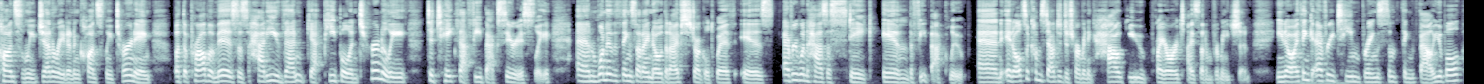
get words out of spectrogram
constantly generated and constantly turning. But the problem is, is how do you then get people internally to take that feedback seriously? And one of the things that I know that I've struggled with is everyone has a stake in the feedback loop. And it also comes down to determining how you prioritize that information. You know, I think every team brings something valuable.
